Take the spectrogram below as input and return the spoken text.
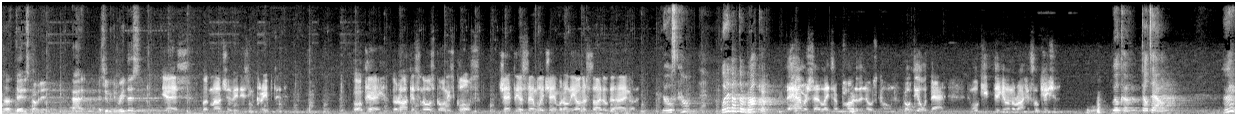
Huh, data's coming in. Paduk, I assume you can read this? Yes, but much of it is encrypted. Okay, the rocket's nose cone is close. Check the assembly chamber on the other side of the hangar. Nose cone. What about the rocket? The hammer satellites are part of the nose cone. Go deal with that, and we'll keep digging on the rocket's location. Wilco, Delta out. Alright,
